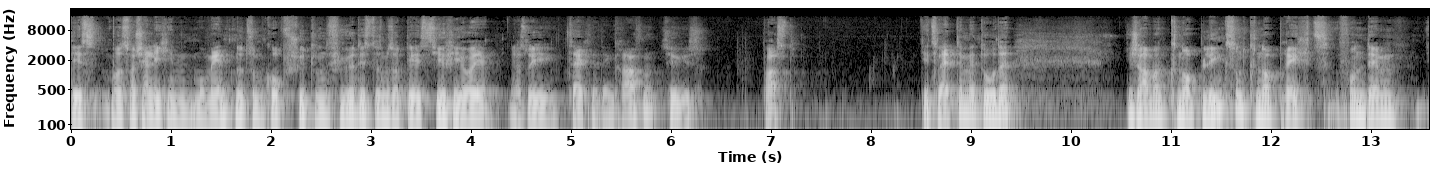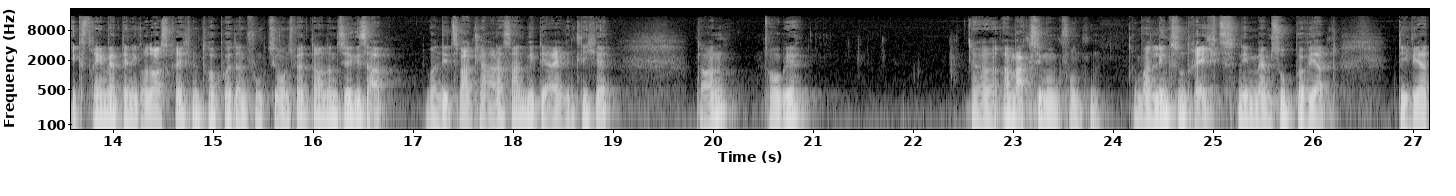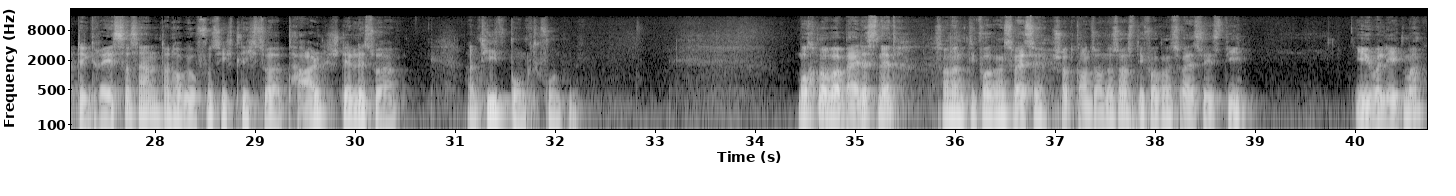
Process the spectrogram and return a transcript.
das, was wahrscheinlich im Moment nur zum Kopfschütteln führt, ist, dass man sagt, das sehe ich ja eh. Also ich zeichne den Graphen, sehe es. Passt. Die zweite Methode, ich schaue mir knapp links und knapp rechts von dem Extremwert, den ich gerade ausgerechnet habe, halt einen Funktionswert an, dann sehe ich es auch. Wenn die zwei kleiner sind wie der eigentliche, dann habe ich äh, ein Maximum gefunden. Und wenn links und rechts neben meinem Superwert die Werte größer sind, dann habe ich offensichtlich so eine Talstelle, so einen Tiefpunkt gefunden. Macht man aber beides nicht, sondern die Vorgangsweise schaut ganz anders aus. Die Vorgangsweise ist die, ich überlege mir,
